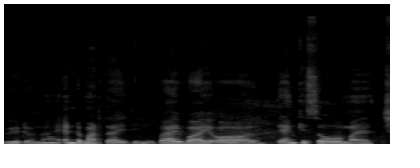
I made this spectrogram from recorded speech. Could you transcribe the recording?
ವಿಡಿಯೋನ ಎಂಡ್ ಮಾಡ್ತಾ ಇದ್ದೀನಿ. Bye bye all thank you so much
